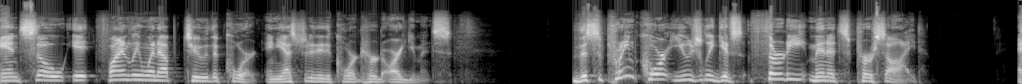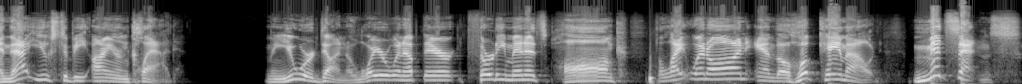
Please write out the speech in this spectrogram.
And so it finally went up to the court. And yesterday, the court heard arguments. The Supreme Court usually gives 30 minutes per side. And that used to be ironclad. I mean, you were done. A lawyer went up there, 30 minutes, honk. The light went on and the hook came out mid sentence.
